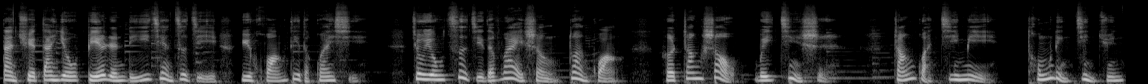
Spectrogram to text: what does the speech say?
但却担忧别人离间自己与皇帝的关系，就用自己的外甥段广。和张绍为进士，掌管机密，统领禁军。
